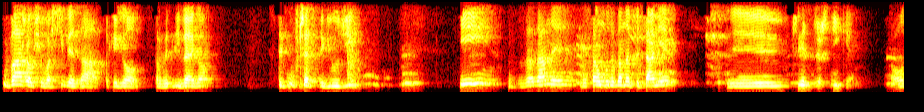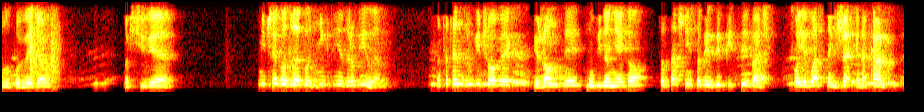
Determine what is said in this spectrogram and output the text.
uważał się właściwie za takiego sprawiedliwego z tych ówczesnych ludzi i zadany, zostało mu zadane pytanie, yy, czy jest grzesznikiem. A on powiedział, właściwie niczego złego nigdy nie zrobiłem. No to ten drugi człowiek, wierzący, mówi do niego, to zacznij sobie wypisywać swoje własne grzechy na kartce.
